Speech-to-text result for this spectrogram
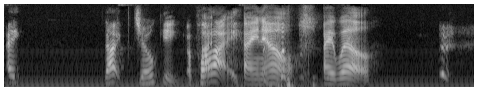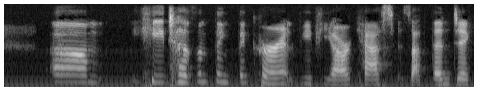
I, not joking, apply. I know. I will. Um, he doesn't think the current VPR cast is authentic,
